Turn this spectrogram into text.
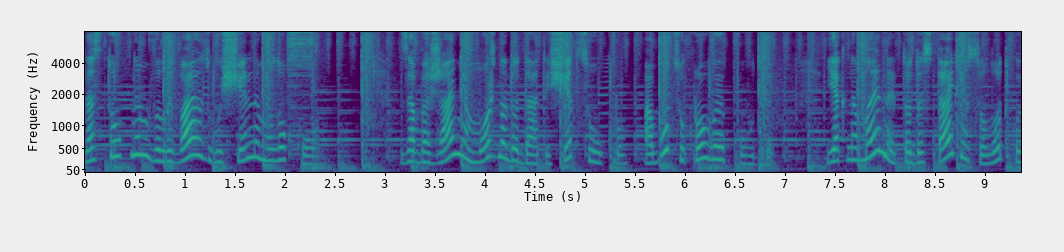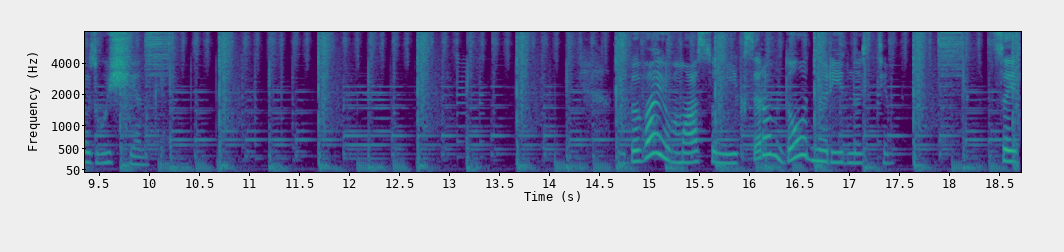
Наступним виливаю згущене молоко. За бажанням можна додати ще цукру або цукрової пудри. Як на мене, то достатньо солодкої згущенки. Збиваю масу міксером до однорідності. Цей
